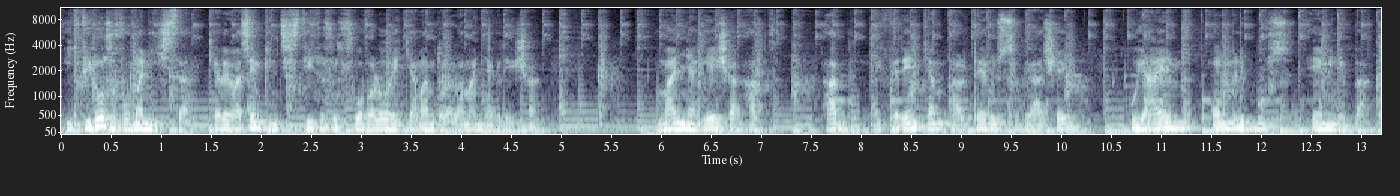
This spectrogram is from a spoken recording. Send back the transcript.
Il filosofo umanista, che aveva sempre insistito sul suo valore chiamandola la Magna Grecia, Magna Grecia ad, ad differentiam alterus Graciae, cuiaem omnibus eminebat,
